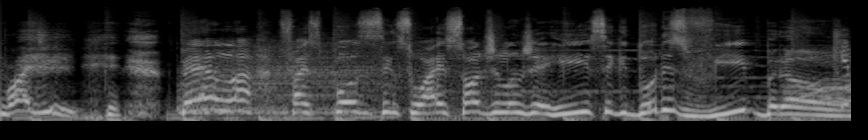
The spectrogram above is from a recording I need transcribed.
pode ir. Pela faz poses sensuais só de lingerie e seguidores vibram. Que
